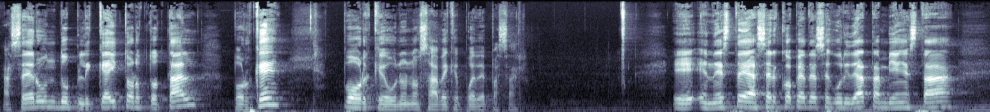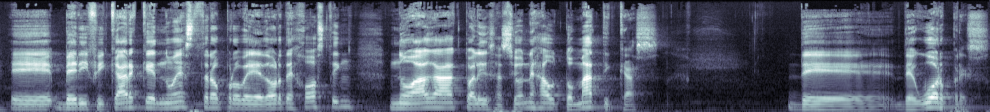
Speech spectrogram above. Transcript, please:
Hacer un duplicator total. ¿Por qué? Porque uno no sabe qué puede pasar. Eh, en este hacer copias de seguridad también está eh, verificar que nuestro proveedor de hosting no haga actualizaciones automáticas de, WordPress.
